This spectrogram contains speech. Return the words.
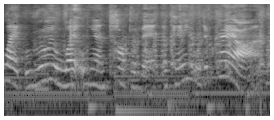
Like really lightly on top of it, okay? With a crayon.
